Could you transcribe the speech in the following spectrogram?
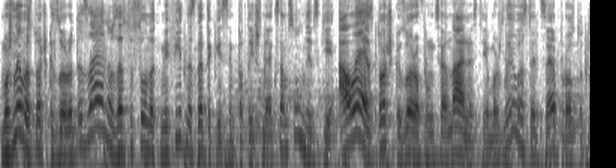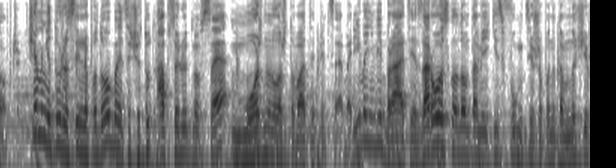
Можливо, з точки зору дизайну, застосунок Mi Fitness не такий симпатичний, як самсунгівський, але з точки зору функціональності і можливостей це просто топчик. Ще мені дуже сильно подобається, що тут абсолютно все можна налаштувати під себе. Рівень вібрації, за розкладом там якісь функції, щоб вони там вночі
